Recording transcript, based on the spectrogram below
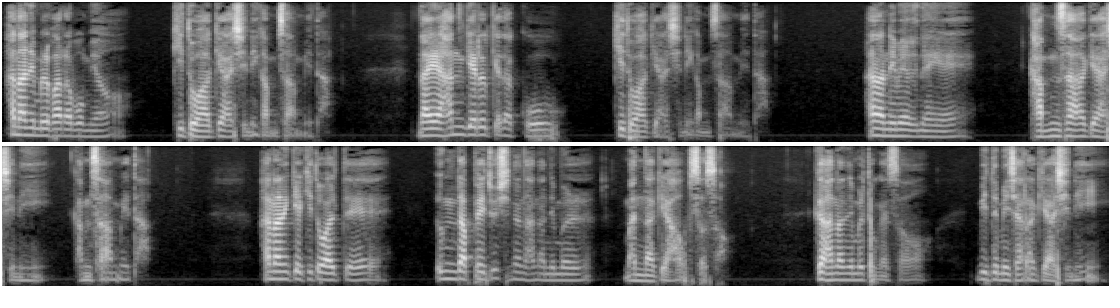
하나님을 바라보며 기도하게 하시니 감사합니다. 나의 한계를 깨닫고 기도하게 하시니 감사합니다. 하나님의 은혜에 감사하게 하시니 감사합니다. 하나님께 기도할 때 응답해 주시는 하나님을 만나게 하옵소서. 그 하나님을 통해서 믿음이 자라게 하시니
